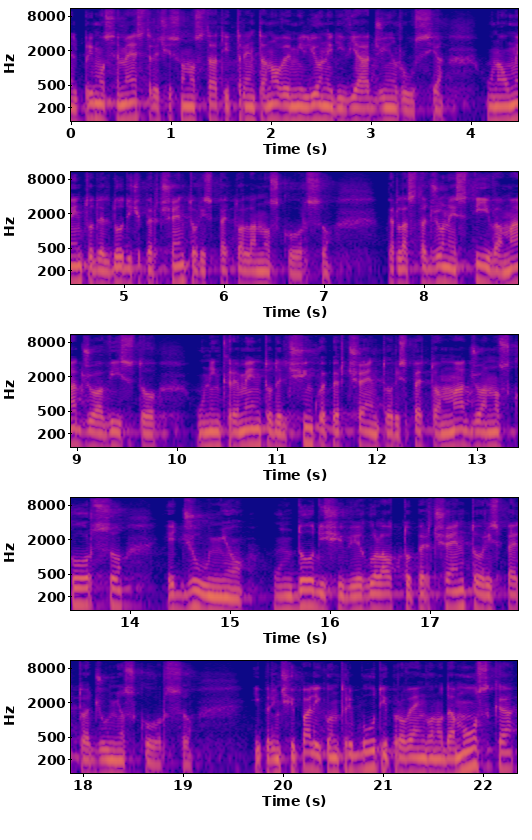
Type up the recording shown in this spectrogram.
Nel primo semestre ci sono stati 39 milioni di viaggi in Russia, un aumento del 12% rispetto all'anno scorso. Per la stagione estiva maggio ha visto un incremento del 5% rispetto a maggio anno scorso e giugno un 12,8% rispetto a giugno scorso. I principali contributi provengono da Mosca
